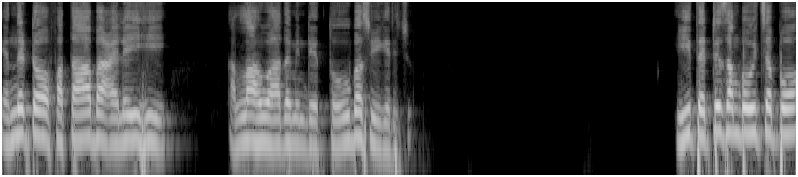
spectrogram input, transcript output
എന്നിട്ടോ ഫതാബ അലൈഹി അള്ളാഹു ആദമിന്റെ തൗബ സ്വീകരിച്ചു. ഈ തെറ്റ് സംഭവിച്ചപ്പോൾ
